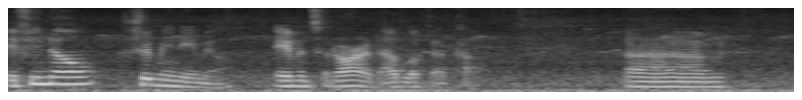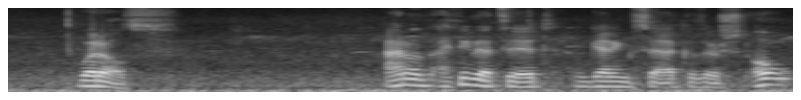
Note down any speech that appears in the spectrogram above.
If you know, shoot me an email. avensadar at outlook.com. Um, what else? I don't. I think that's it. I'm getting sad because there's. Oh,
